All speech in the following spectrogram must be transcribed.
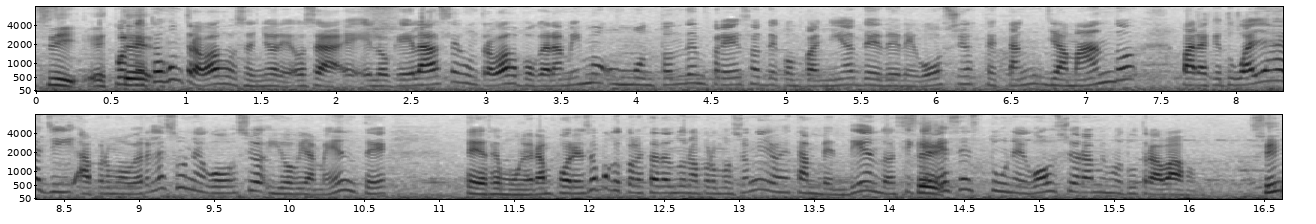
Sí, este. Porque esto es un trabajo, señores. O sea, eh, lo que él hace es un trabajo, porque ahora mismo un montón de empresas, de compañías, de, de negocios te están llamando para que tú vayas allí a promoverle su negocio y obviamente te remuneran por eso porque tú le estás dando una promoción y ellos están vendiendo. Así Sí. que ese es tu negocio ahora mismo, tu trabajo. Sí.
